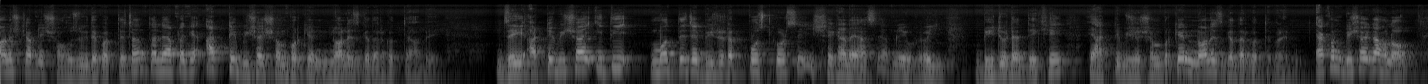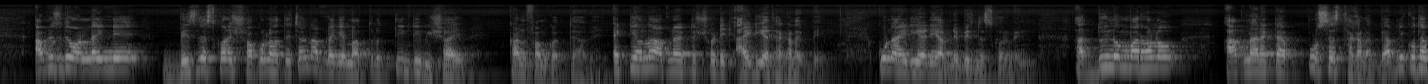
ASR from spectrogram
মানুষকে আপনি সহযোগিতা করতে চান, তাহলে আপনাকে আটটি বিষয় সম্পর্কে নলেজ গেদার করতে হবে। যেই আটটি বিষয় ইতিমধ্যে যে ভিডিওটা পোস্ট করছি, সেখানে আছে। আপনি ওই ভিডিওটা দেখে এই আটটি বিষয় সম্পর্কে নলেজ গেদার করতে পারেন। এখন বিষয়টা হলো, আপনি যদি অনলাইনে বিজনেস করে সফল হতে চান, আপনাকে মাত্র তিনটি বিষয় কনফার্ম করতে হবে। একটি হলো আপনার একটা সঠিক আইডিয়া থাকা লাগবে। কোন আইডিয়া নিয়ে আপনি বিজনেস করবেন? আর দুই নম্বর হলো, আপনার একটা প্রসেস থাকা লাগবে। আপনি কোথাও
